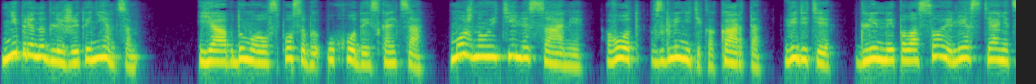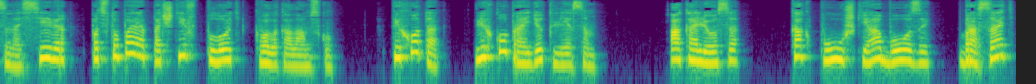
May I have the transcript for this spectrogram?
не принадлежит и немцам. Я обдумывал способы ухода из кольца. Можно уйти лесами. Вот, взгляните-ка, карта. Видите, длинной полосой лес тянется на север, подступая почти вплоть к Волоколамску. Пехота легко пройдет лесом. А колеса, как пушки, обозы, бросать?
